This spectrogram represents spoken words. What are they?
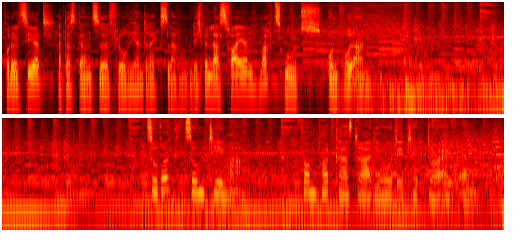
Produziert hat das Ganze Florian Drexler. Und ich bin Lars Feiern. Macht's gut und wohl an. Zurück zum Thema vom Podcast Radio Detektor FM.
